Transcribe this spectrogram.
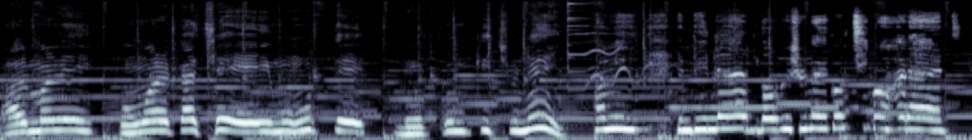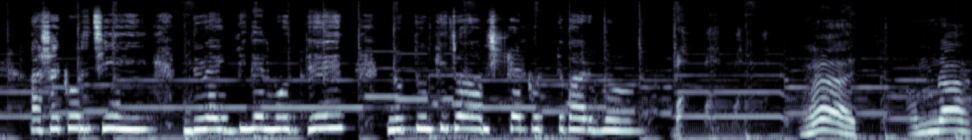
তার মানে তোমার কাছে এই মুহূর্তে নতুন কিছু নেই? আমি দিনরাত গবেষণা করছি মহারাজ। আশা করছি দু একদিনের মধ্যে নতুন কিছু আবিষ্কার করতে পারব। মহারাজ আমরা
